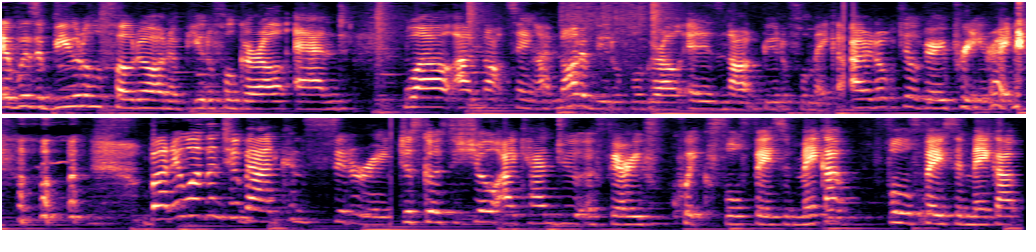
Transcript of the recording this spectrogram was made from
It was a beautiful photo on a beautiful girl and while i'm not saying i'm not a beautiful girl it is not beautiful makeup. I don't feel very pretty right now but it wasn't too bad considering just goes to show i can do a very quick full face of makeup full face of makeup.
